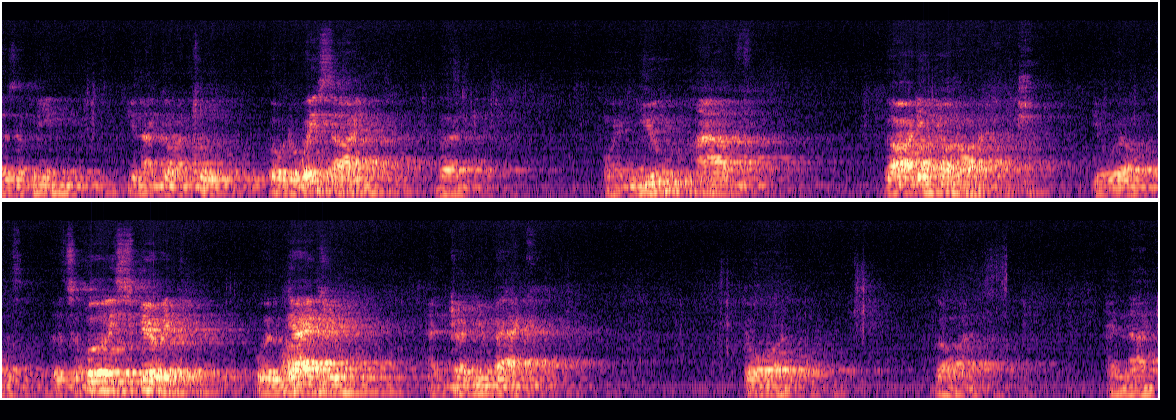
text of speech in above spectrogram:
Doesn't mean you're not going to go the wayside, but when you have God in your heart, you will, the Holy Spirit will guide you and turn you back toward God and not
